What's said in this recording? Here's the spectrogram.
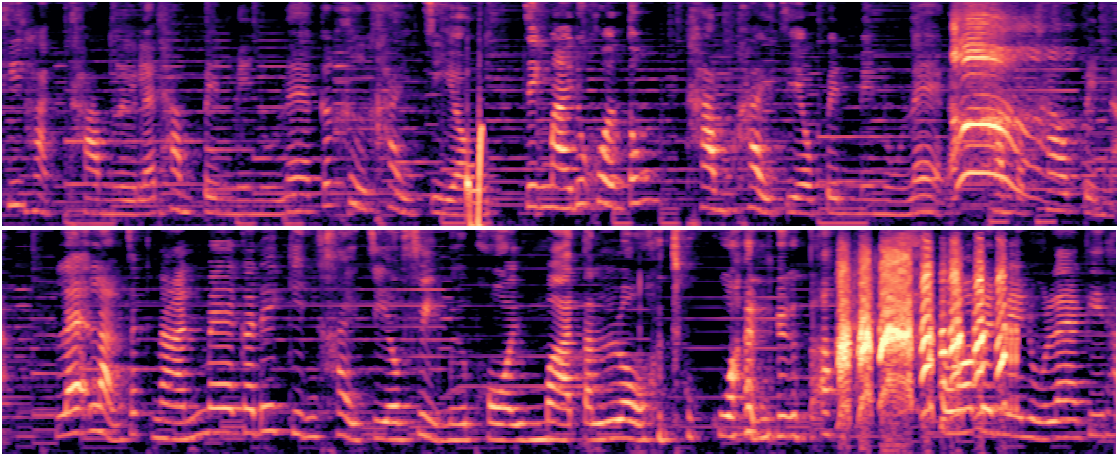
ที่หัดทำเลยและทำเป็นเมนูแรกก็คือไข่เจียว จริงไหมทุกคนต้องทำไข่เจียวเป็นเมนูแรกอะทำกับข้าวเป็นอะและหลังจากนั้นแม่ก็ได้กินไข่เจียวฝีมือพลอยมาตลอดทุกวันเพราะว่าเป็นเมนูแรกที่ท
